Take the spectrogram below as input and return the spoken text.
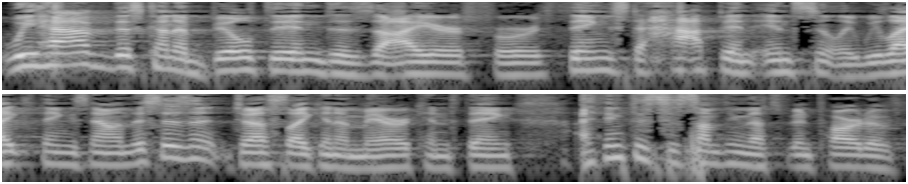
we have this kind of built in desire for things to happen instantly. We like things now, and this isn't just like an American thing. I think this is something that's been part of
